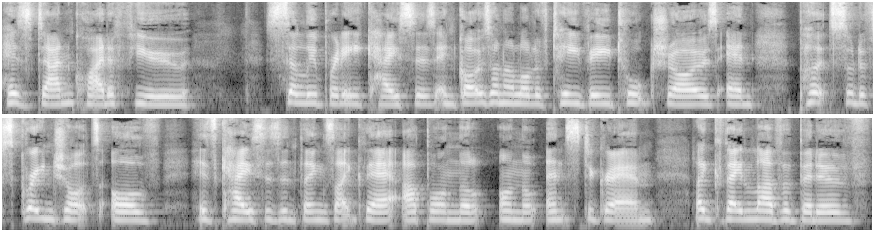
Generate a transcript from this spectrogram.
has done quite a few celebrity cases and goes on a lot of TV talk shows and puts sort of screenshots of his cases and things like that up on the on the Instagram. Like they love a bit of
